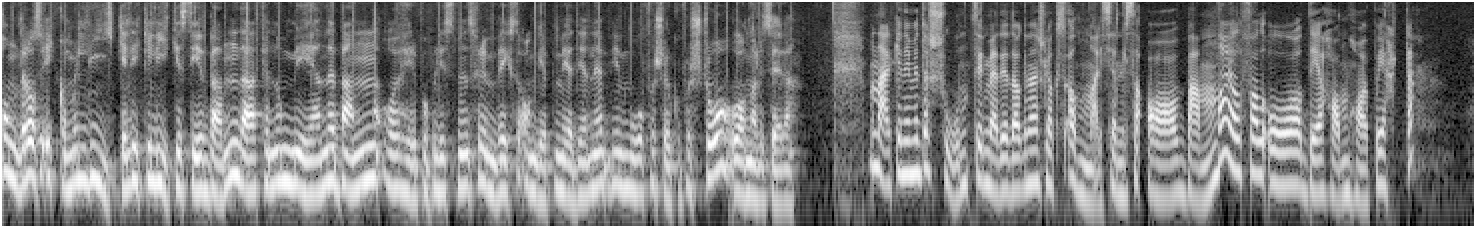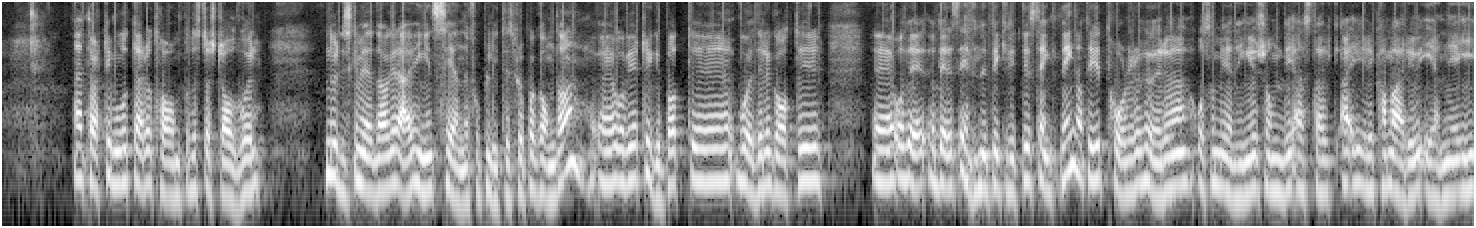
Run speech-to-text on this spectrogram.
handler altså ikke om å like eller ikke like Steve Bannon. Det er fenomenet Bannon og høyrepopulismens fremvekst og angrep på mediene vi må forsøke å forstå og analysere. Men er ikke en invitasjon til mediedagene en slags anerkjennelse av Bannon, da, i alle fall, og det han har på hjertet? Nei, Tvert imot, det er å ta ham på det største alvor. Nordiske mediedager er jo ingen scene for politisk propaganda. Eh, og vi er trygge på at eh, våre delegater eh, og deres evne til kritisk tenkning, at de tåler å høre også meninger som de er sterk, kan være uenige i.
